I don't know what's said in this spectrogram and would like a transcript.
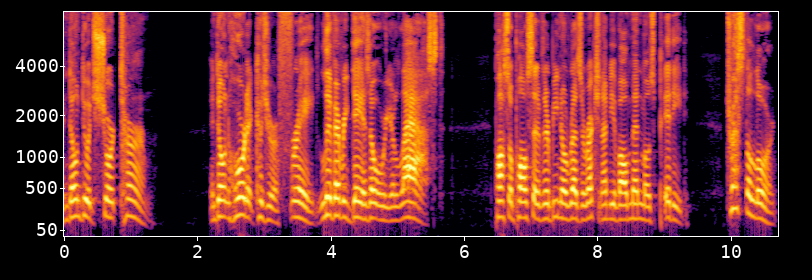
And don't do it short term. And don't hoard it because you're afraid. Live every day as though it were your last. Apostle Paul said, If there be no resurrection, I'd be of all men most pitied. Trust the Lord.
